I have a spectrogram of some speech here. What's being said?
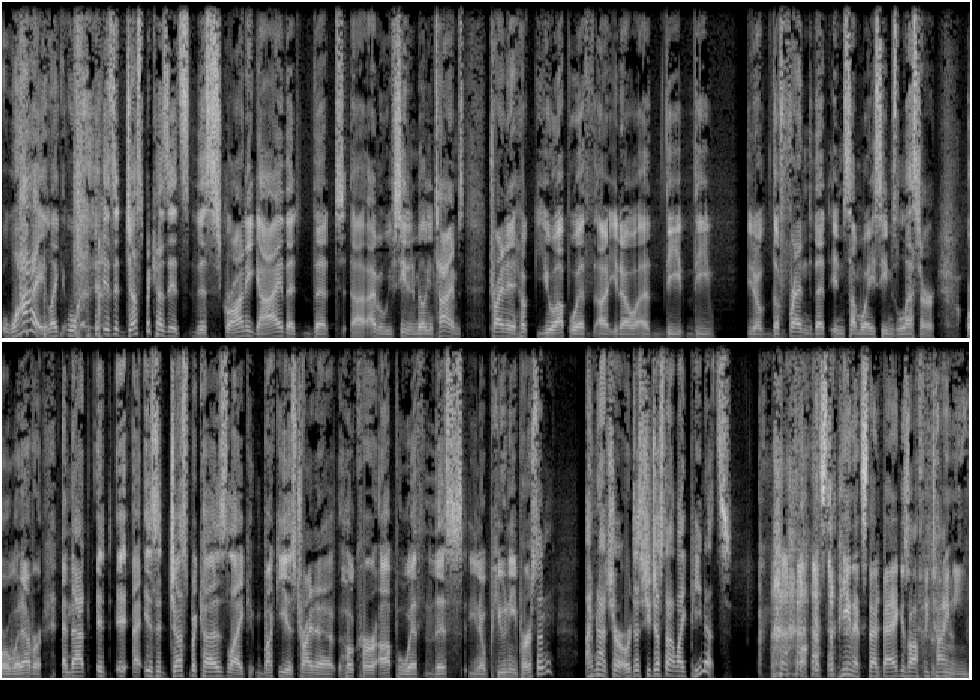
why? Like, is it just because it's this scrawny guy that that uh, I mean, we've seen it a million times trying to hook you up with, uh, you know, uh, the the you know the friend that in some way seems lesser or whatever and that it, it is it just because like bucky is trying to hook her up with this you know puny person i'm not sure or does she just not like peanuts it's the peanuts. That bag is awfully tiny.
